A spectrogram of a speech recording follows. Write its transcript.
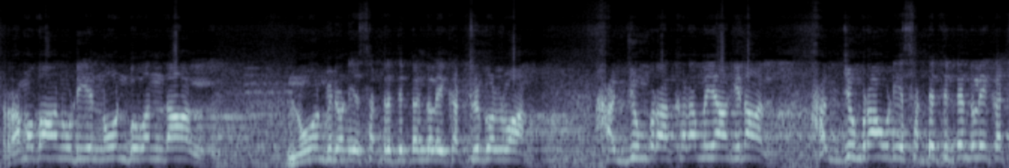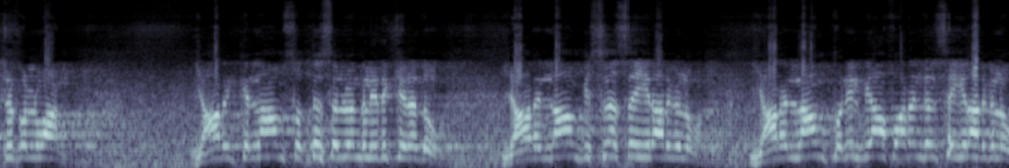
ரமதானுடைய நோன்பு வந்தால் நோன்பினுடைய சட்ட திட்டங்களை கற்றுக்கொள்வான் ஹஜ்ஜும்ரா கடமையாகினால் ஹஜ்ஜும்ராவுடைய சட்டத்திட்டங்களை கற்றுக்கொள்வான். யாருக்கெல்லாம் சொத்து செல்வங்கள் இருக்கிறதோ யாரெல்லாம் பிசினஸ் செய்கிறார்களோ யாரெல்லாம் தொழில் வியாபாரங்கள் செய்கிறார்களோ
